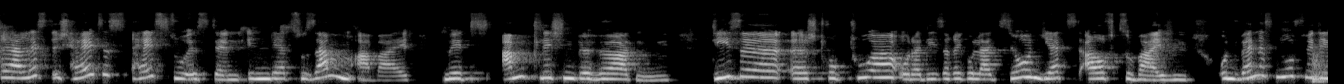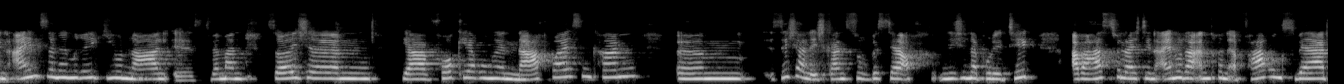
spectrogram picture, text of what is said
realistisch hältst, es, hältst du es denn in der Zusammenarbeit mit amtlichen Behörden? diese äh, Struktur oder diese Regulation jetzt aufzuweichen. Und wenn es nur für den Einzelnen regional ist, wenn man solche ähm, ja, Vorkehrungen nachweisen kann, ähm, sicherlich kannst du, bist ja auch nicht in der Politik, aber hast vielleicht den ein oder anderen Erfahrungswert,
